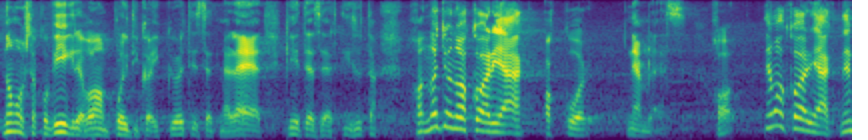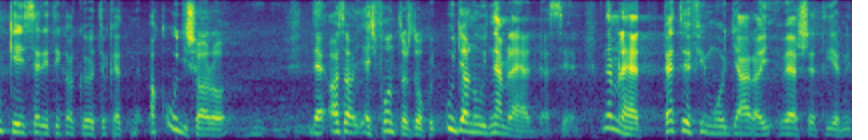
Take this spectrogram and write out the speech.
na most akkor végre van politikai költészet, mert lehet 2010 után. Ha nagyon akarják, akkor nem lesz. Ha nem akarják, nem kényszerítik a költőket, akkor úgyis arról, de az egy fontos dolog, hogy ugyanúgy nem lehet beszélni. Nem lehet Petőfi módjára verset írni,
